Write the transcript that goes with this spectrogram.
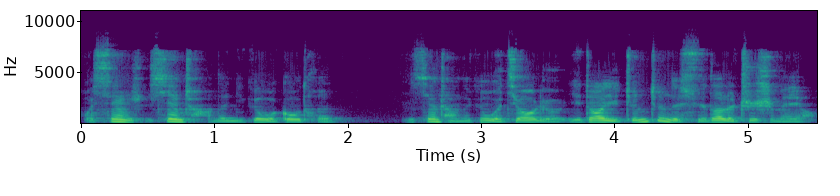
我现现场的你跟我沟通，你现场的跟我交流，你到底真正的学到了知识没有？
